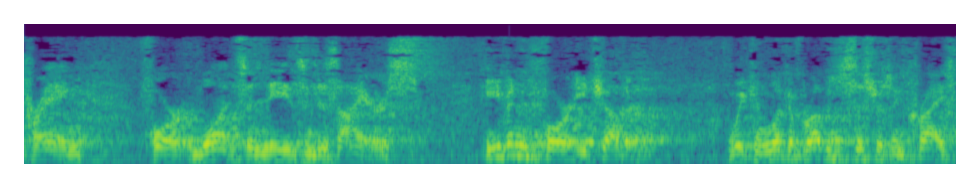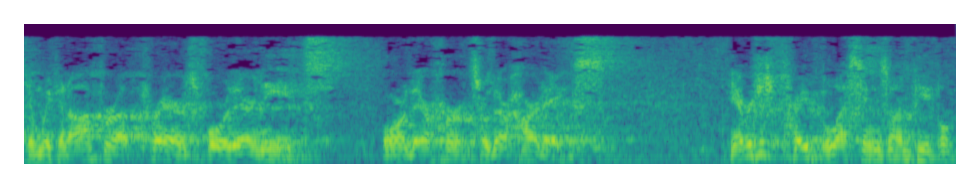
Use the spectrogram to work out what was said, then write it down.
praying for wants and needs and desires, even for each other. We can look at brothers and sisters in Christ and we can offer up prayers for their needs, or their hurts, or their heartaches. You ever just pray blessings on people?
